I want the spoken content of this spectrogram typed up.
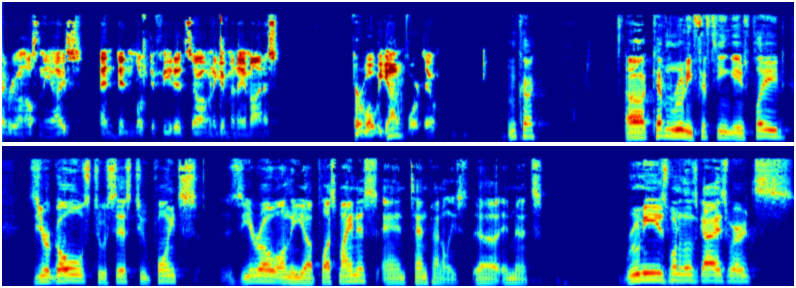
everyone else on the ice and didn't look defeated. So I'm going to give him an A minus for what we got him for too. Okay. Uh, Kevin Rooney, 15 games played, zero goals, two assists, two points, zero on the uh, plus minus, and 10 penalties uh, in minutes. Rooney is one of those guys where it's,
